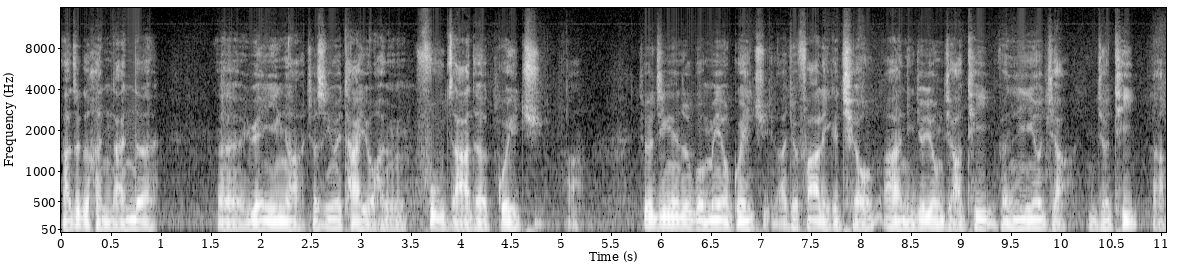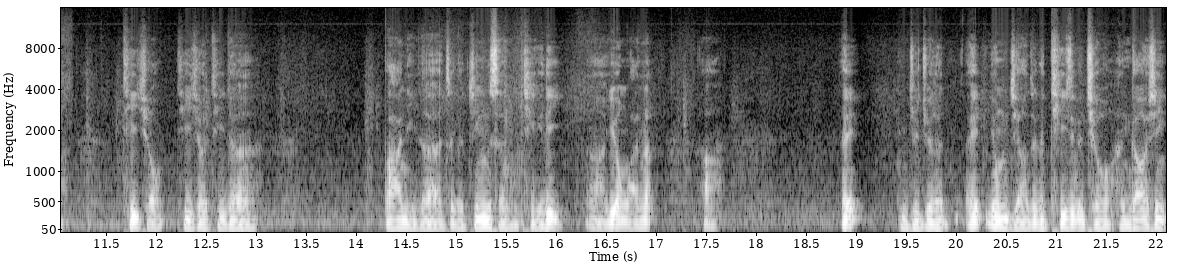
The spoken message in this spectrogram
啊，这个很难的呃原因啊，就是因为它有很复杂的规矩啊。就是今天如果没有规矩啊，就发了一个球啊，你就用脚踢，反正你有脚你就踢啊，踢球踢球踢的。把你的这个精神体力啊用完了啊，哎，你就觉得哎用脚这个踢这个球很高兴。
